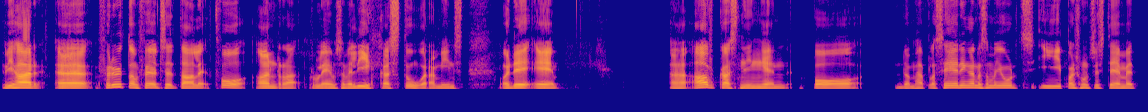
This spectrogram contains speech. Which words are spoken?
vi har uh, förutom födelsetalet två andra problem som är lika stora minst och det är uh, avkastningen på de här placeringarna som har gjorts i pensionssystemet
